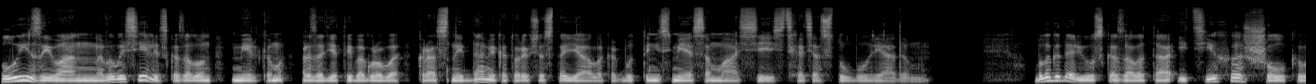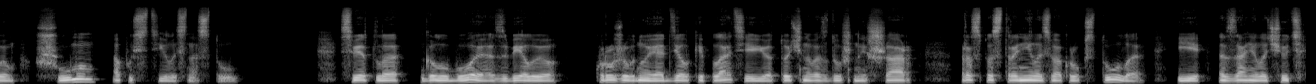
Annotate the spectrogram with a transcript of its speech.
«Луиза Ивановна, вы бы сели», — сказал он мельком, разодетой багрово-красной даме, которая все стояла, как будто не смея сама сесть, хотя стул был рядом. «Благодарю», — сказала та, и тихо, шелковым шумом опустилась на стул. Светло-голубое, с белую кружевной отделкой платья ее точно воздушный шар распространилось вокруг стула и заняло чуть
